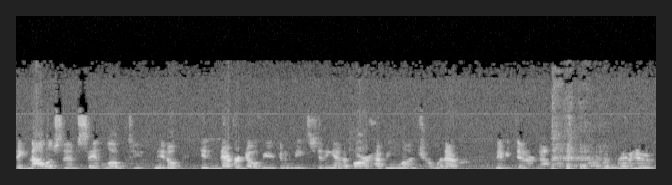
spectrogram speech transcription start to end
Acknowledge them. Say hello to you. You know, you never know who you're going to meet sitting at a bar having lunch or whatever. Maybe dinner, not lunch, but maybe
